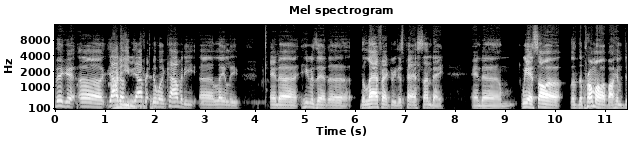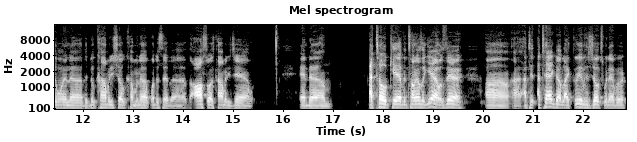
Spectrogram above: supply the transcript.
Nigga, uh y'all know y'all been doing comedy uh lately. And uh he was at uh the Laugh Factory this past Sunday. And um we had saw the, the promo about him doing uh the new comedy show coming up. What is it? Uh the All Stars Comedy Jam. And um I told Kev and Tony, I was like, Yeah, I was there. Uh I, I, t- I tagged up like three of his jokes, whatever.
